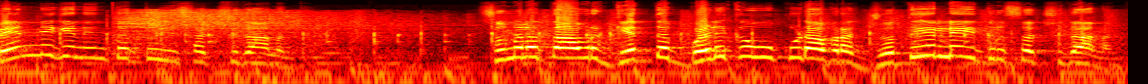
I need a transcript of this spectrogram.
ಬೆನ್ನಿಗೆ ನಿಂತದ್ದು ಈ ಸಚ್ಚಿದಾನಂದ. ಸುಮಲತಾ ಅವರು ಗೆದ್ದ ಬಳಿಕವೂ ಕೂಡ ಅವರ ಜೊತೆಯಲ್ಲೇ ಇದ್ರು ಸಚ್ಚಿದಾನಂದ.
